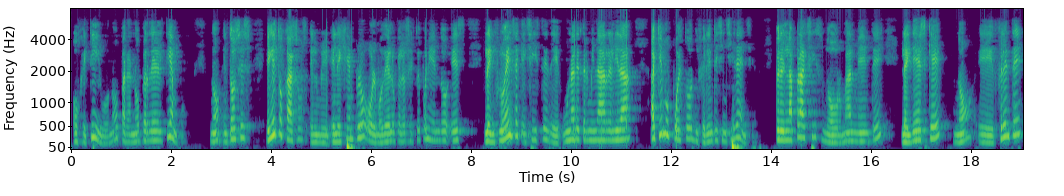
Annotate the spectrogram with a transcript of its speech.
objetivo, ¿no? Para no perder el tiempo, ¿no? Entonces, en estos casos, el, ejemplo o el modelo que los estoy poniendo es la influencia que existe de una determinada realidad. Aquí hemos puesto diferentes incidencias, pero en la praxis normalmente la idea es que, ¿no? Eh, frente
